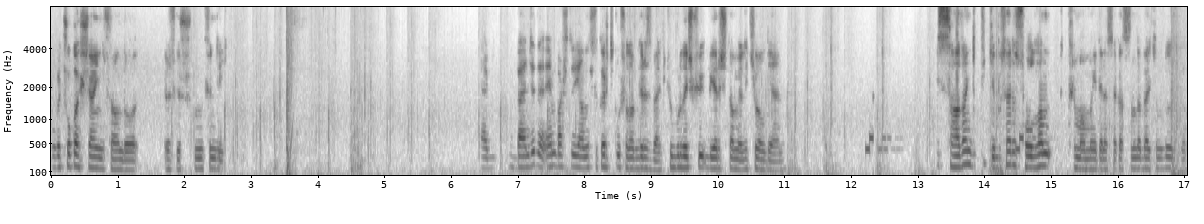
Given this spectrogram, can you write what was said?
Kanka çok aşağı indi şu anda o Özgür. Mümkün değil. Yani bence de en başta yanlış yukarı çıkmış olabiliriz belki. Çünkü burada hiçbir bir yere çıkamıyordu. İki oldu yani. Biz sağdan gittik ya. Bu sefer de soldan tırmanmayı denesek aslında belki buluruzdur.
